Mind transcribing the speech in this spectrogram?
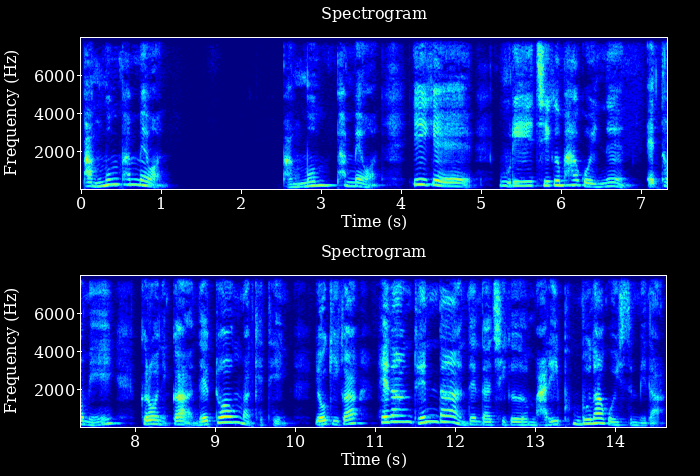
방문 판매원, 방문 판매원. 이게 우리 지금 하고 있는 애터미, 그러니까 네트워크 마케팅. 여기가 해당된다, 안 된다, 지금 말이 분분하고 있습니다.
